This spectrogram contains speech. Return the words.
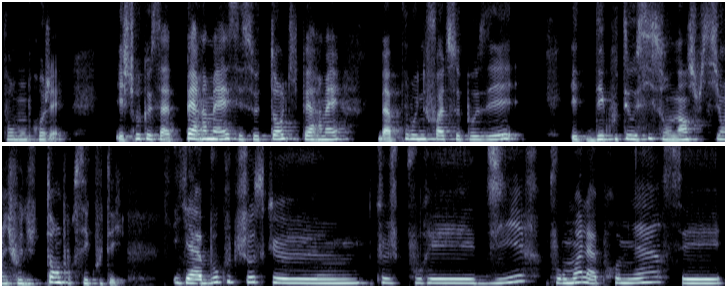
pour mon projet. Et je trouve que ça permet, c'est ce temps qui permet bah, pour une fois de se poser et d'écouter aussi son intuition. Il faut du temps pour s'écouter. Il y a beaucoup de choses que, que je pourrais dire. Pour moi, la première, c'est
